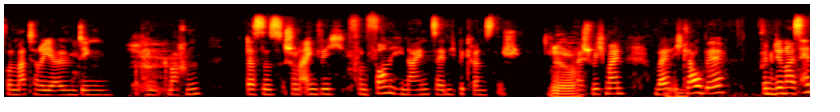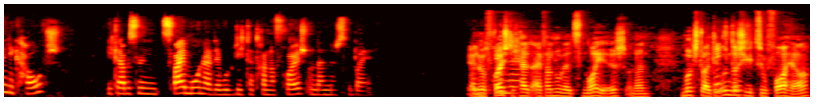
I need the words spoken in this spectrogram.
von materiellen Dingen abhängig machen, dass es schon eigentlich von vornherein zeitlich begrenzt ist. ja. Weißt du, wie ich meine? Weil ich Mhm. glaube, wenn du dir ein neues Handy kaufst, ich glaube, es sind zwei Monate, wo du dich daran erfreust und dann ist es vorbei. Ja, du freust finde- dich halt einfach nur, weil es neu ist und dann merkst du halt den Richtig. Unterschied zu vorher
